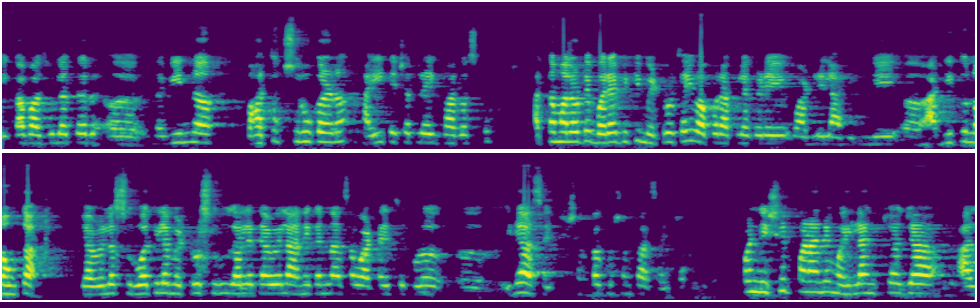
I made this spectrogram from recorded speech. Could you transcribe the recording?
एका बाजूला तर नवीन वाहतूक सुरू करणं हाही त्याच्यातला एक भाग असतो. आता मला वाटतं बऱ्यापैकी मेट्रोचाही वापर आपल्याकडे वाढलेला आहे. म्हणजे आधी तो नव्हता. ज्यावेळेला सुरुवातीला मेट्रो सुरू झाल्या त्यावेळेला अनेकांना असं वाटायचं थोडं हे असायचं शंका कुशंका असायच्या. पण निश्चितपणाने महिलांच्या ज्या आज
